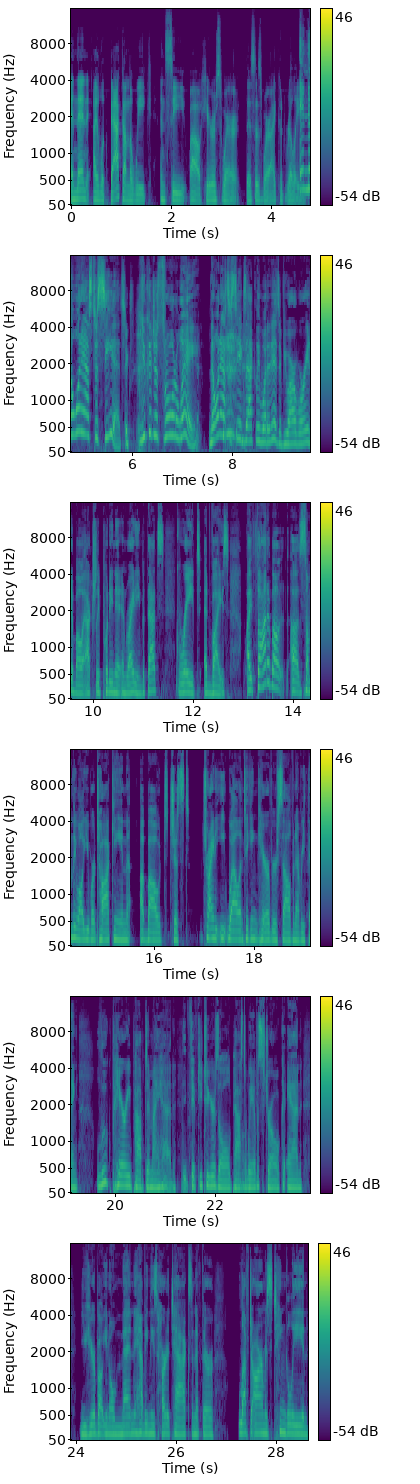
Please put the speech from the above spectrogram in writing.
and then I look back on the week and see, wow, here's where this is where I could really And no one has to see it. You could just throw it away. No one has to see exactly what it is if you are worried about actually putting it in writing. But that's great advice. I thought about uh, something while you were talking about just trying to eat well and taking care of yourself and everything. Luke Perry popped in my head. 52 years old, passed away of a stroke. And you hear about, you know, men having these heart attacks and if their left arm is tingly. And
